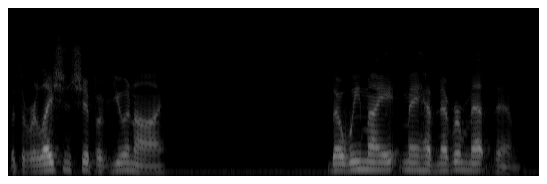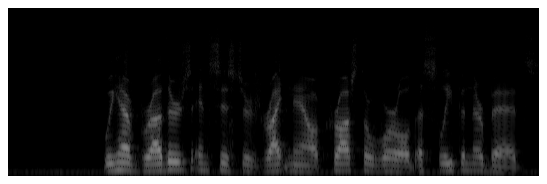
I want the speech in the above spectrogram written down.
with the relationship of you and I, though we may, may have never met them, we have brothers and sisters right now across the world asleep in their beds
